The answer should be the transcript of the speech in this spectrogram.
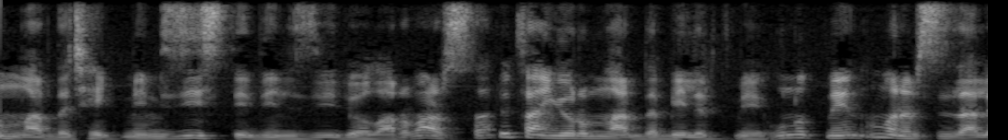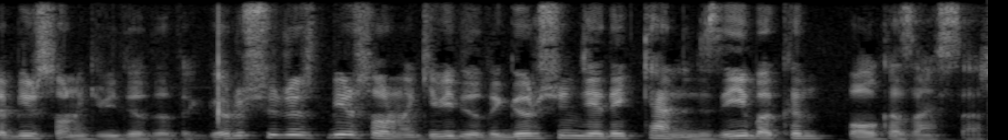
konularda çekmemizi istediğiniz videolar varsa lütfen yorumlarda belirtmeyi unutmayın. Umarım sizlerle bir sonraki videoda da görüşürüz. Bir sonraki videoda görüşünceye dek kendinize iyi bakın. Bol kazançlar.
